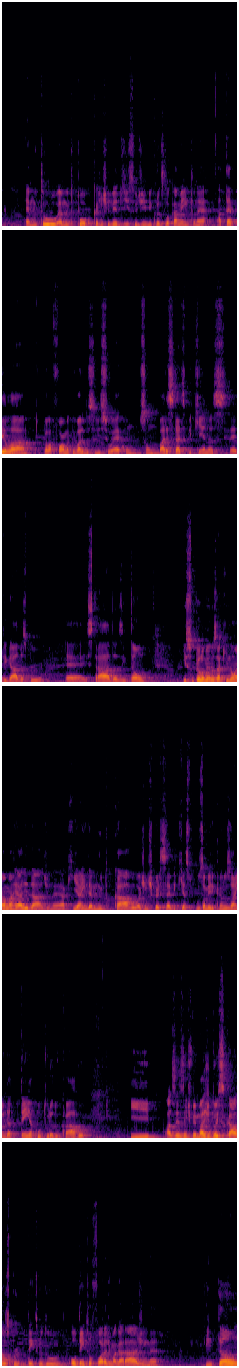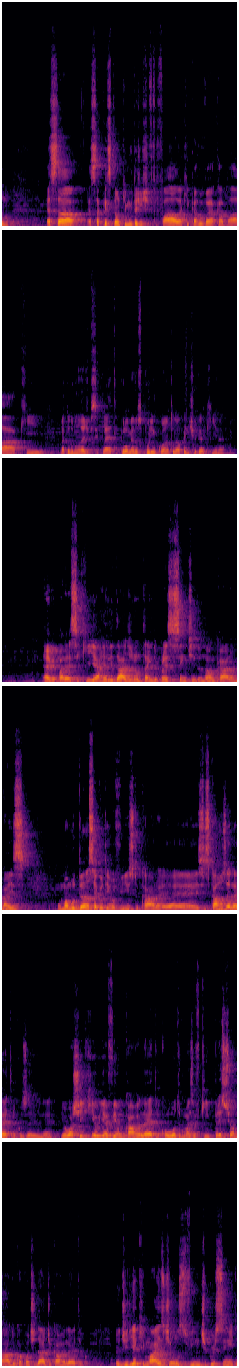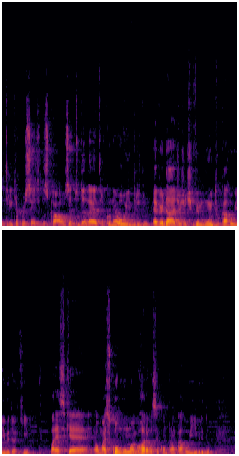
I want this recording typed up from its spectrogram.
é muito, é muito pouco que a gente vê disso de microdeslocamento, né? Até pela, pela forma que o Vale do Silício é, com, são várias cidades pequenas é, ligadas por é, estradas, então isso pelo menos aqui não é uma realidade, né? Aqui ainda é muito carro, a gente percebe que as, os americanos ainda têm a cultura do carro E às vezes a gente vê mais de dois carros por dentro do ou dentro ou fora de uma garagem, né? Então, essa essa questão que muita gente fala que carro vai acabar, que vai todo mundo andar de bicicleta, pelo menos por enquanto não é o que a gente vê aqui, né? É, me parece que a realidade não está indo para esse sentido não, cara, mas uma mudança que eu tenho visto, cara, é esses carros elétricos aí, né? Eu achei que eu ia ver um carro elétrico ou outro, mas eu fiquei impressionado com a quantidade de carro elétrico. Eu diria que mais de uns 20%, 30% dos carros é tudo elétrico, né? Ou híbrido. É verdade, a gente vê muito carro híbrido aqui. Parece que é, é o mais comum agora você comprar um carro híbrido.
